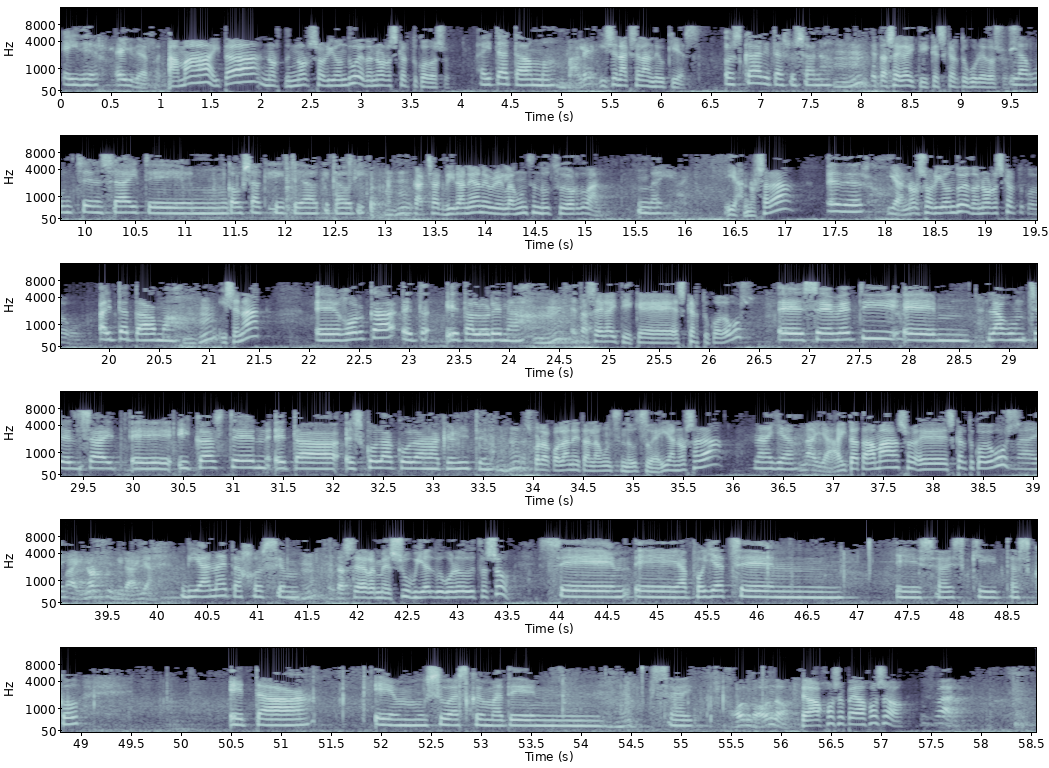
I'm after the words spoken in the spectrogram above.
Eider. Eider, ama, aita, nor, nor zoriondu edo nor eskertuko dozu? Aita eta ama. Vale, izenak zelan deukiez? Oskar eta Susana. Mhm. Eta segaitik eskertu gure dozuz? Laguntzen zait em, gauzak egiteak eta hori. Mhm. Katxak diranean eurek laguntzen dutzu orduan? Bai. Ia, nor zara? Eder. Ia, nor zoriondu edo nor eskertuko dugu? Aita eta ama. Mhm. Izenak? E, gorka eta, eta Lorena. Mhm. Eta segaitik eh, eskertuko dugu? E, ze beti em, laguntzen zait e, ikasten eta eskolako lanak egiten. Mhm. Eskolako lanetan laguntzen dutzue. Ia, nor zara? Naia. Naia, aita eta ama eh, eskertuko dugu? Bai. Bai, nortzu dira, ia. Diana eta Josem. Mhm. Eta zer mezu bialdu gure dutzazu? Ze e, apoiatzen e, zaizkit asko eta e, musu asko ematen zait. Ondo, ondo. Pegajoso, pegajoso?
